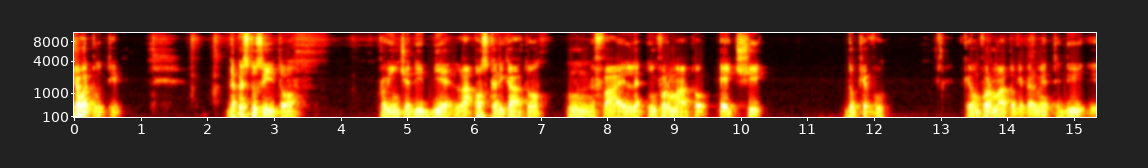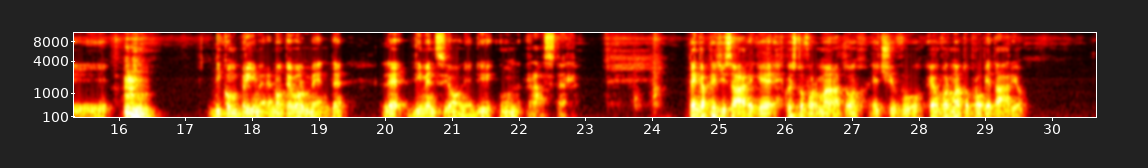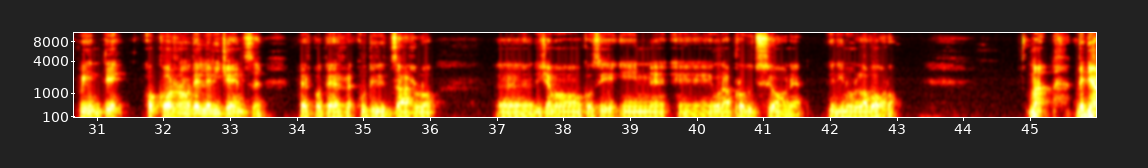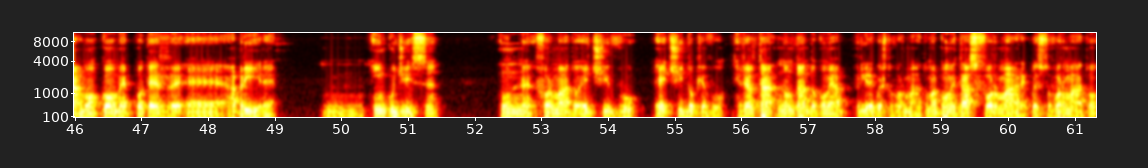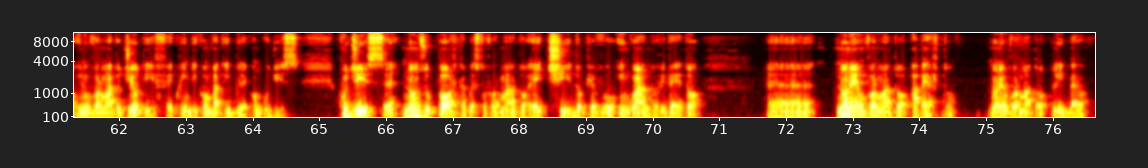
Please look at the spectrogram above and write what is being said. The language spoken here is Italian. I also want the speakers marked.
Speaker 1: Ciao a tutti. Da questo sito, provincia di Biella, ho scaricato un file in formato ECW, che è un formato che permette di, eh, di comprimere notevolmente le dimensioni di un raster. Tengo a precisare che questo formato ECV è un formato proprietario, quindi occorrono delle licenze per poter utilizzarlo eh, diciamo così in eh, una produzione quindi in un lavoro. Ma vediamo come poter eh, aprire mh, mm, in QGIS un formato ECV e CW. In realtà non tanto come aprire questo formato, ma come trasformare questo formato in un formato GeoTIFF e quindi compatibile con QGIS. QGIS non supporta questo formato ECW in quanto, ripeto, eh, non è un formato aperto, non è un formato libero.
